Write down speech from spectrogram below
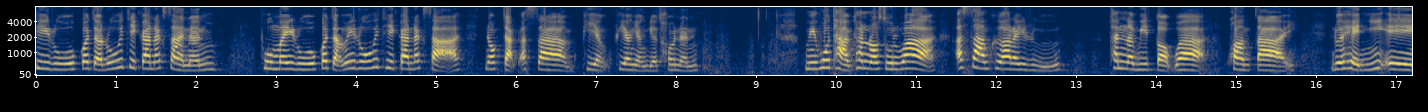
ที่รู้ก็จะรู้วิธีการรักษานั้น ผู้ไม่รู้ก็จะไม่รู้วิธีการรักษานอกจากอัสซามเพียงเพียงอย่างเดียวเท่านั้น มีผู้ถามท่านรอซูลว่า อัสซามคืออะไรหรือ ท่านนาบีตอบว่า ความตาย ด้วยเหตุนี้เอง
